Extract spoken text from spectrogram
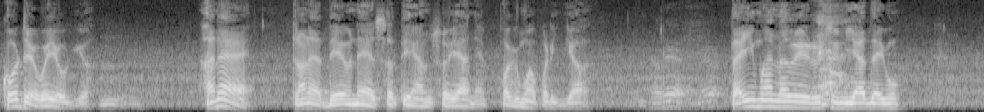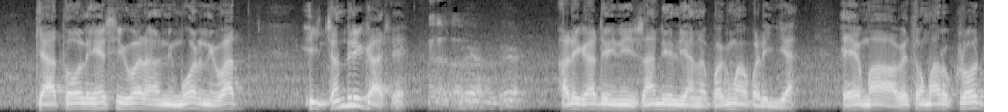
કોઢે વયો ગયો. અને ત્રણે દેવને સતી હંસોયાને પગમાં પડી ગયા. તઈમાં નવી ઋષિને યાદ આવ્યું કે આ તો ઓલી એસી વર્ષની મોરની વાત. એ ચંદ્રિકા છે. અડીઘાટીની સાંડેલિયાના પગમાં પડી ગયા. હે માં, હવે તો મારો ક્રોધ.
